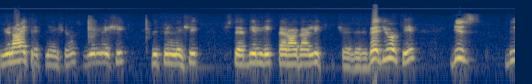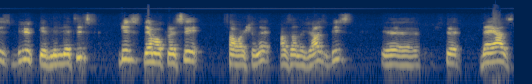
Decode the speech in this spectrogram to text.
United Nations, birleşik, bütünleşik, işte birlik, beraberlik şeyleri ve diyor ki biz biz büyük bir milletiz, biz demokrasi savaşını kazanacağız, biz e, işte beyaz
